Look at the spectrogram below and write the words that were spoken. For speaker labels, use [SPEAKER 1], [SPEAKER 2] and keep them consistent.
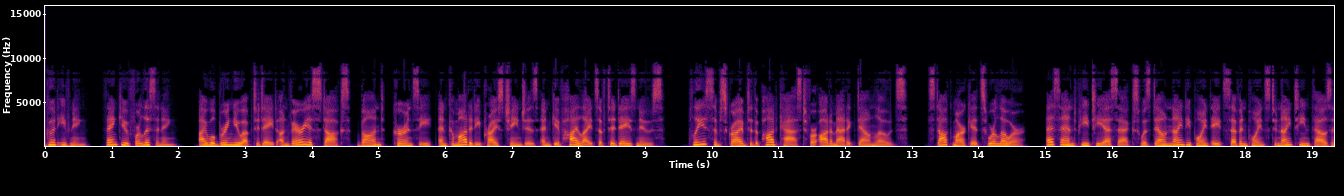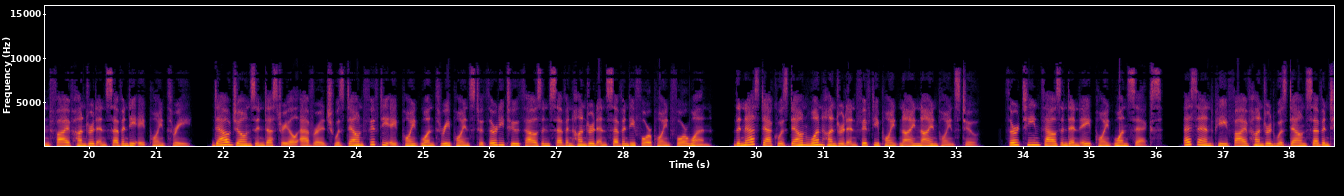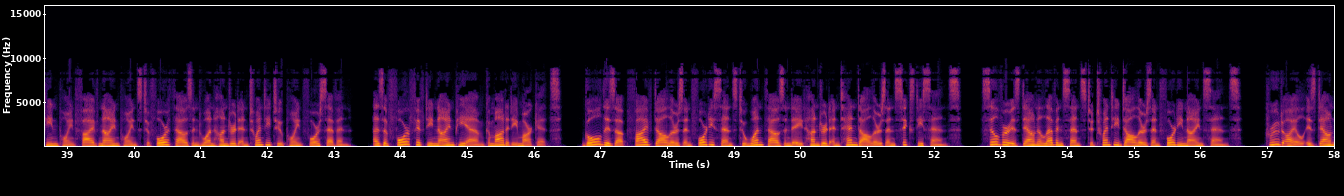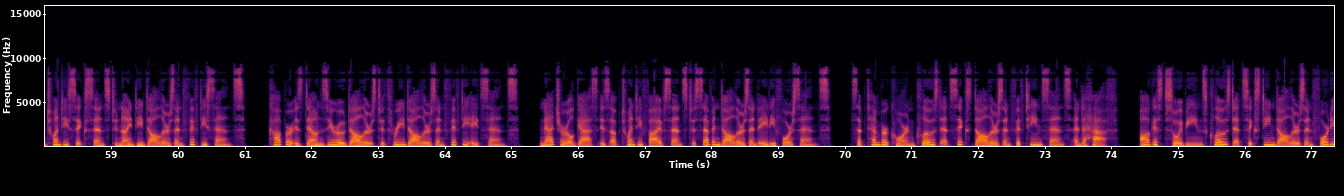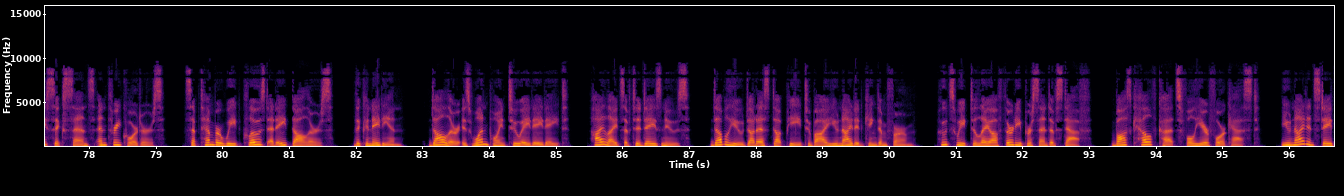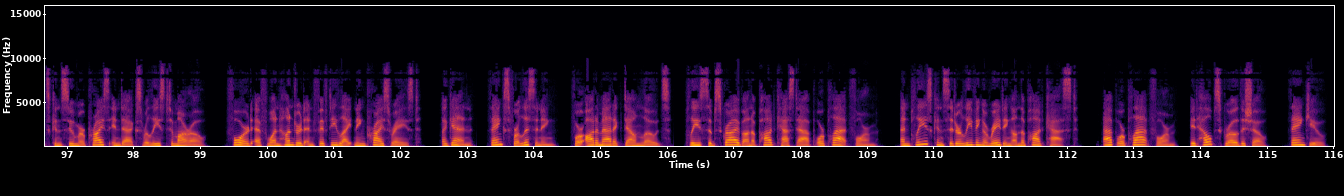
[SPEAKER 1] Good evening. Thank you for listening. I will bring you up to date on various stocks, bond, currency, and commodity price changes and give highlights of today's news. Please subscribe to the podcast for automatic downloads. Stock markets were lower. S&P TSX was down 90.87 points to 19,578.3. Dow Jones Industrial Average was down 58.13 points to 32,774.41. The Nasdaq was down 150.99 points to 13,008.16. S&P 500 was down 17.59 points to 4,122.47. As of 4:59 p.m. commodity markets. Gold is up $5.40 to $1,810.60. Silver is down 11 cents to $20.49. Crude oil is down 26 cents to $90.50. Copper is down $0 to $3.58. Natural gas is up 25 cents to $7.84. September corn closed at $6.15 and a half. August soybeans closed at $16.46 and 3 quarters. September wheat closed at $8. The Canadian dollar is 1.2888. Highlights of today's news. W.S.P to buy United Kingdom firm. Hootsuite to lay off 30% of staff. Bausch Health cuts full year forecast. United States Consumer Price Index released tomorrow. Ford F-150 Lightning price raised. Again, thanks for listening. For automatic downloads, please subscribe on a podcast app or platform. And please consider leaving a rating on the podcast app or platform. It helps grow the show. Thank you.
